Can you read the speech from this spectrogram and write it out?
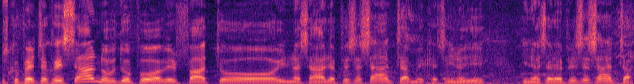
Ho scoperto quest'anno dopo aver fatto il Natale a Pesa Santa, il mercatino di, di Natale a Pesa Santa,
